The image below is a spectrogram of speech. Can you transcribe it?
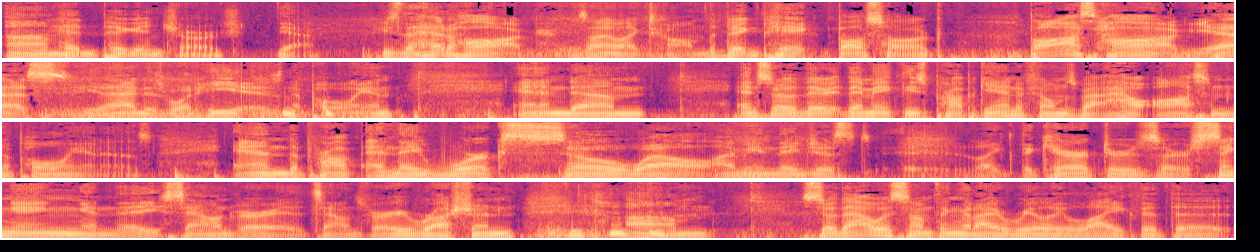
Um, Head pig in charge, yeah, he's the head hog, as I like to call him, the big pig. boss hog. Boss Hog, yes, that is what he is, Napoleon, and um, and so they they make these propaganda films about how awesome Napoleon is, and the prop and they work so well. I mean, they just uh, like the characters are singing and they sound very it sounds very Russian. um, so that was something that I really like that the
